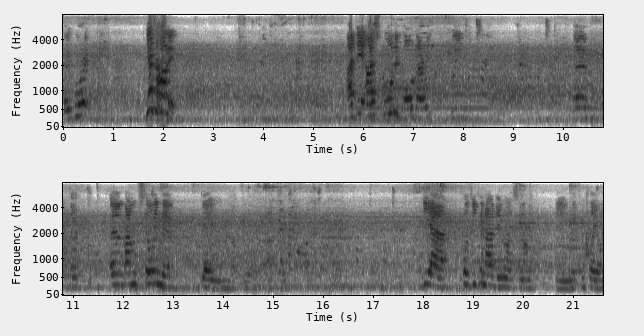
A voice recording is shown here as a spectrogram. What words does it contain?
Go for it. Yes, I have it. I did. I scored a goal very easy. Um, um, I'm still in the game. After, after. Yeah, because you can add in as in game if you play on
